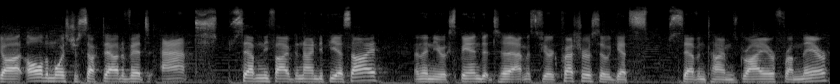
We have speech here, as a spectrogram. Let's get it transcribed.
got all the moisture sucked out of it at 75 to 90 psi, and then you expand it to atmospheric pressure so it gets seven times drier from there.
